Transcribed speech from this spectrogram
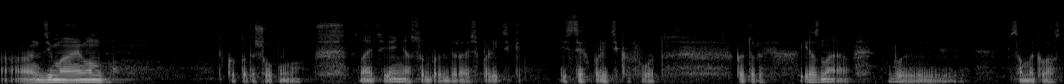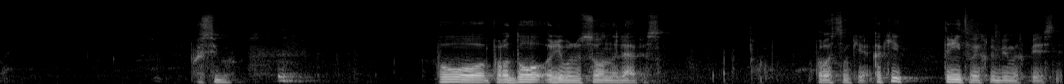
э, Дима, и он такой подошел к нему. Знаете, я не особо разбираюсь в политике. Из тех политиков, вот, которых я знаю, вы самый классный. Спасибо. По, про дореволюционный Ляпис. простенькие. Какие три твоих любимых песни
